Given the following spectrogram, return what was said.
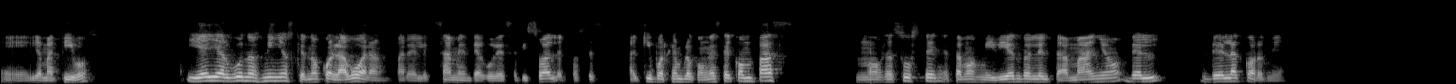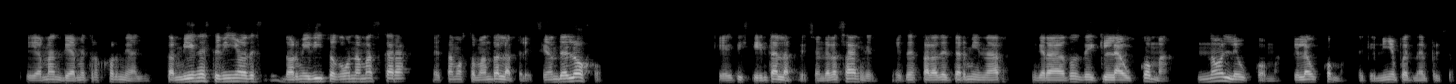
eh, llamativos. Y hay algunos niños que no colaboran para el examen de agudeza visual. Entonces, aquí, por ejemplo, con este compás, no se asusten, estamos midiéndole el tamaño del, de la córnea. Se llaman diámetros corneales. También este niño dormidito con una máscara, estamos tomando la presión del ojo que es distinta a la presión de la sangre. Esa es para determinar grados de glaucoma, no leucoma, glaucoma, o sea que el niño puede tener presión.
